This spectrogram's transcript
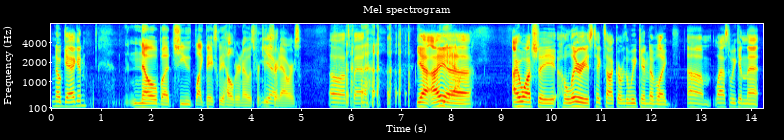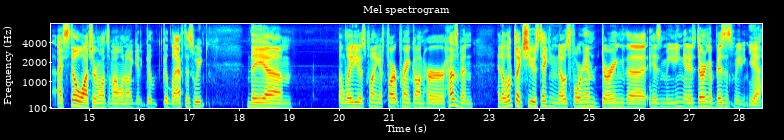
No gagging. No, but she like basically held her nose for two Yeah. straight hours. Oh, that's bad. yeah, I Yeah. uh I watched a hilarious TikTok over the weekend of like um last weekend that I still watch every once in a while when I get a good good laugh this week. They um a lady was playing a fart prank on her husband and it looked like she was taking notes for him during the his meeting and it was during a business meeting. Yeah.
